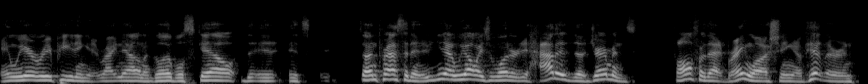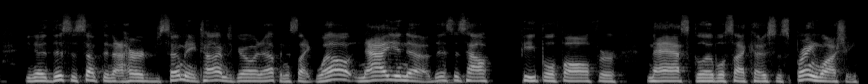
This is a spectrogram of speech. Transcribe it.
and we are repeating it right now on a global scale. It, it's it's unprecedented. You know, we always wondered how did the Germans fall for that brainwashing of Hitler? And you know, this is something I heard so many times growing up, and it's like, well, now you know. This is how people fall for mass global psychosis brainwashing.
